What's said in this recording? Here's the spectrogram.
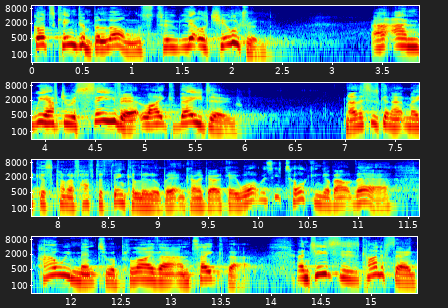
God's kingdom belongs to little children. And we have to receive it like they do. Now, this is going to make us kind of have to think a little bit and kind of go, okay, what was he talking about there? How are we meant to apply that and take that? And Jesus is kind of saying,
